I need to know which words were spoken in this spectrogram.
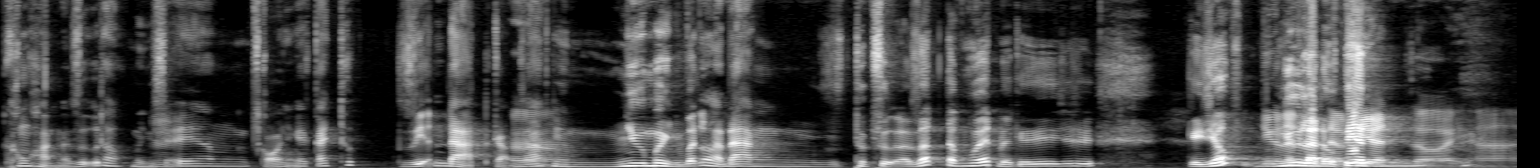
không hẳn là giữ đâu mình ừ. sẽ um, có những cái cách thức diễn đạt cảm giác à. như như mình vẫn là đang thực sự là rất tâm huyết về cái cái dốc như, như là, là đầu, đầu tiên. tiên rồi à.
